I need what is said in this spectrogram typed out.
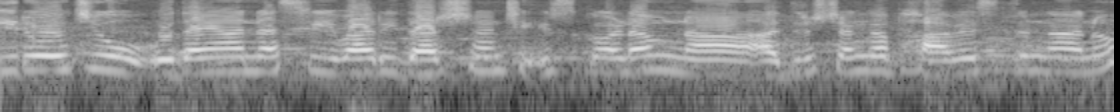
ఈరోజు ఉదయాన్న శ్రీవారి దర్శనం చేసుకోవడం నా అదృష్టంగా భావిస్తున్నాను.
